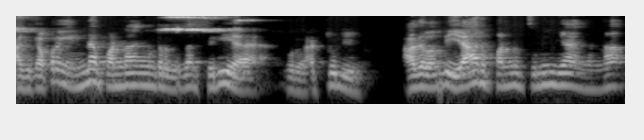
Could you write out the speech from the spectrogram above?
அதுக்கப்புறம் என்ன பண்ணாங்கன்றது தான் பெரிய ஒரு அட்டுழியம் அதை வந்து யார் பண்ண துணிஞ்சாங்கன்னா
